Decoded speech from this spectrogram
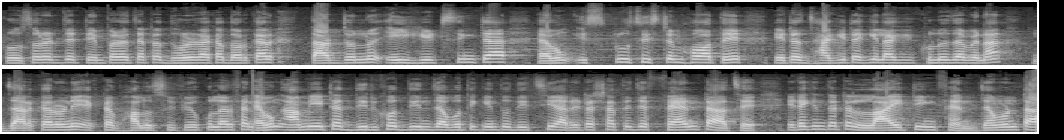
প্রসেসরের যে টেম্পারেচারটা ধরে রাখা দরকার, তার জন্য এই হিটসিংটা এবং স্ক্রু সিস্টেম হওয়াতে এটা ঝাঁকিটাকি লাগিয়ে খুলে যাবে না, যার কারণে একটা ভালো সুপিও কুলার ফ্যান এবং আমি এটা দীর্ঘদিন যাবতই কিন্তু দিচ্ছি, আর এটার সাথে যে ফ্যানটা আছে, এটা কিন্তু একটা লাইটিং ফ্যান যেমনটা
